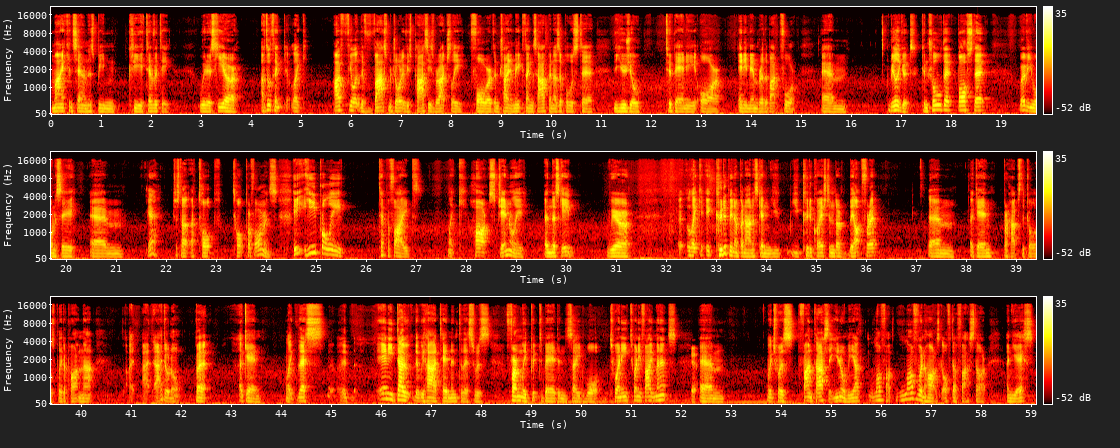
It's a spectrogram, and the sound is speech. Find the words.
my concern has been creativity. Whereas here, I don't think like I feel like the vast majority of his passes were actually forward and trying to make things happen, as opposed to the usual to Benny or any member of the back four. Um, really good, controlled it, bossed it, whatever you want to say. Um, yeah, just a, a top top performance. He he probably typified like Hearts generally in this game, where uh, like it could have been a banana skin. You you could have questioned are they up for it? Um, again, perhaps the draws played a part in that. I, I, I don't know, but again, like this, uh, any doubt that we had heading into this was firmly put to bed inside what 20, 25 minutes. Yeah. Um, which was fantastic. You know me, I love love when Hearts get off to a fast start. And yes,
